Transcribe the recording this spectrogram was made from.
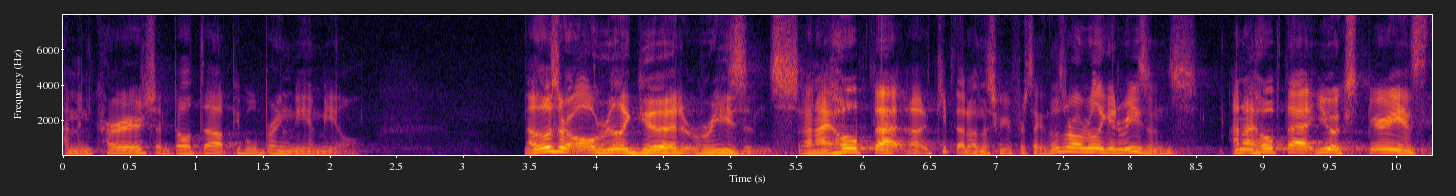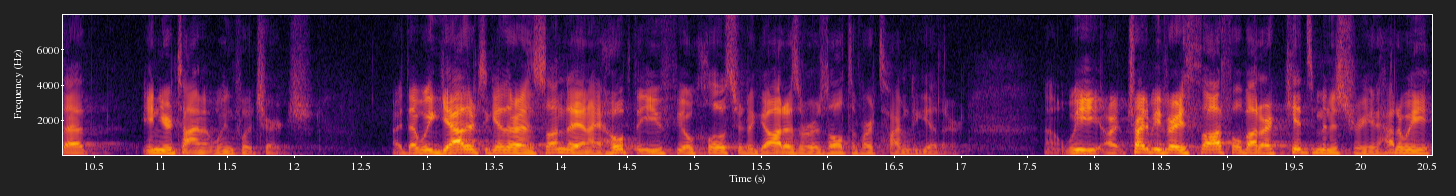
I'm encouraged, I'm built up, people bring me a meal. Now, those are all really good reasons. And I hope that, uh, keep that on the screen for a second. Those are all really good reasons. And I hope that you experience that in your time at Wingfoot Church. Right? That we gather together on Sunday, and I hope that you feel closer to God as a result of our time together. Uh, we are, try to be very thoughtful about our kids' ministry and how do we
